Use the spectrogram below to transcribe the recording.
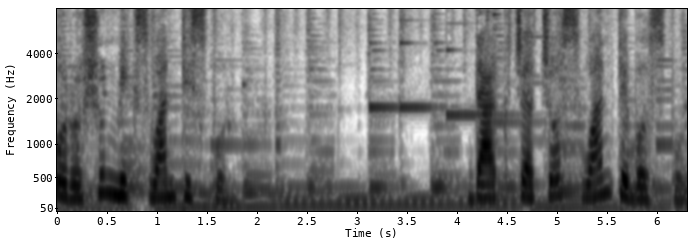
ও রসুন মিক্স ওয়ান টিস্পুন ডার্ক চাচস ওয়ান টেবল স্পুন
